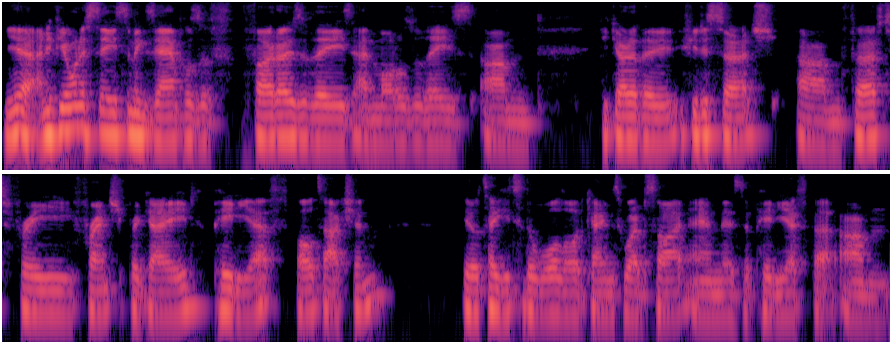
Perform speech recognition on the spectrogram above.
Yeah, and if you want to see some examples of photos of these and models of these, um, if you go to the if you just search um, First Free French Brigade PDF bolt action, it'll take you to the Warlord Games website, and there's a PDF that um,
